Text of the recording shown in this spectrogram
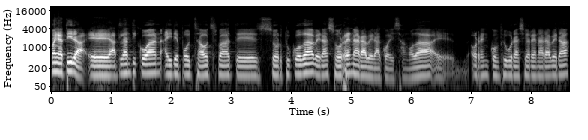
Baina tira, e, Atlantikoan aire poltsa hotz bat e, sortuko da, beraz horren araberakoa izango da, e, horren konfigurazioaren arabera,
